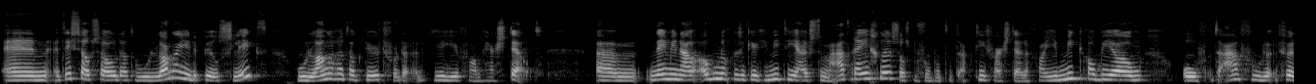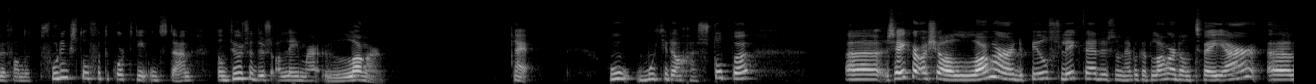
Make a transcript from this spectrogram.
En het is zelfs zo dat hoe langer je de pil slikt, hoe langer het ook duurt voordat je hiervan herstelt. Um, neem je nou ook nog eens een keertje niet de juiste maatregelen, zoals bijvoorbeeld het actief herstellen van je microbioom of het aanvullen van de voedingsstoffentekorten die ontstaan, dan duurt het dus alleen maar langer. Nou ja, hoe moet je dan gaan stoppen? Uh, zeker als je al langer de pil slikt, hè, dus dan heb ik het langer dan twee jaar, uh,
